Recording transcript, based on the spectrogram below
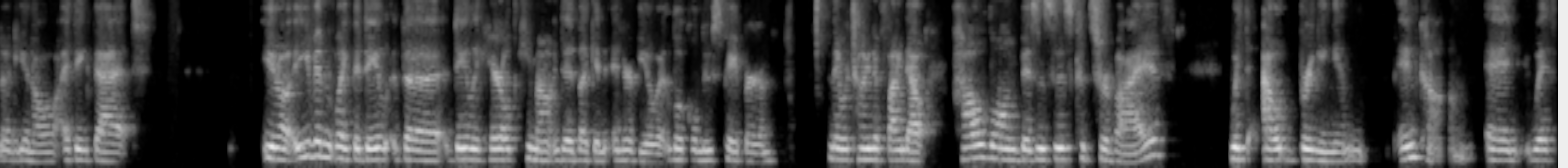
you know, I think that you know, even like the daily the Daily Herald came out and did like an interview at local newspaper. they were trying to find out how long businesses could survive without bringing in income and with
